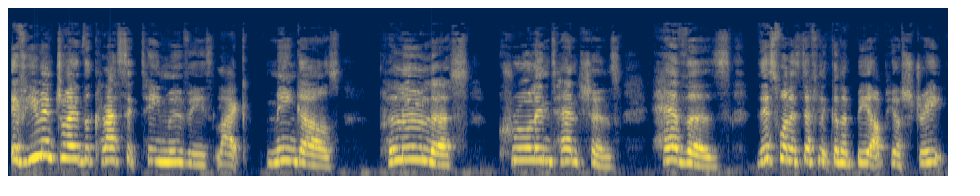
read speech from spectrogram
If you enjoy the classic teen movies like Mean Girls, Clueless, Cruel Intentions, Heathers, this one is definitely going to be up your street.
